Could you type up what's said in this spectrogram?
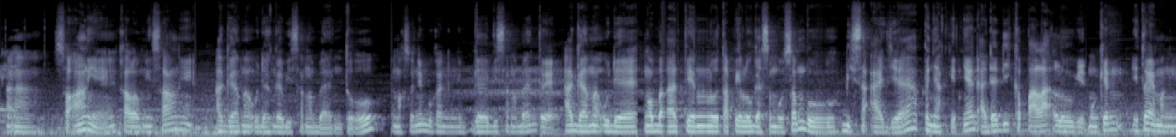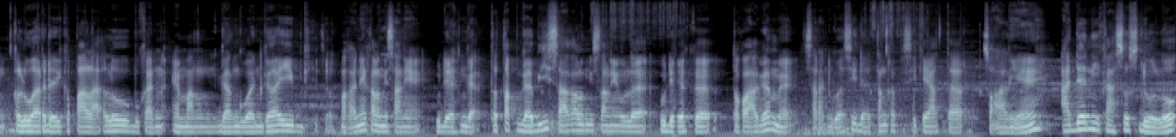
Nah, soalnya kalau misalnya agama udah nggak bisa ngebantu, maksudnya bukan nggak bisa ngebantu ya, agama udah ngobatin lu tapi lu gak sembuh-sembuh, bisa aja penyakitnya ada di kepala lu gitu. Mungkin itu emang keluar dari kepala lu, bukan emang gangguan gaib gitu. Makanya kalau misalnya udah nggak tetap nggak bisa kalau misalnya udah udah ke tokoh agama saran gue sih datang ke psikiater. Soalnya ada nih kasus dulu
